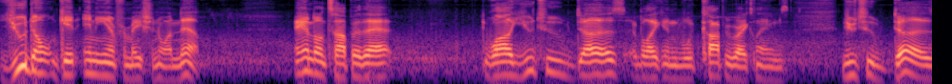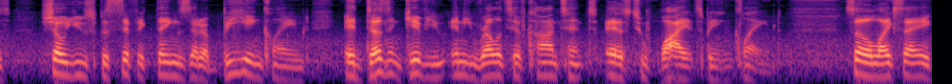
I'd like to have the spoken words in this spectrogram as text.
you don't get any information on them. And on top of that, while YouTube does, like in with copyright claims, YouTube does show you specific things that are being claimed, it doesn't give you any relative content as to why it's being claimed. So, like, say,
